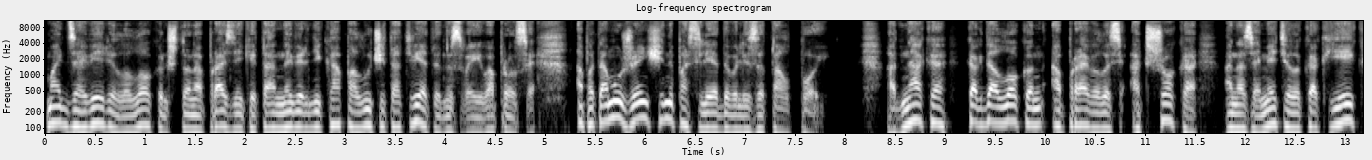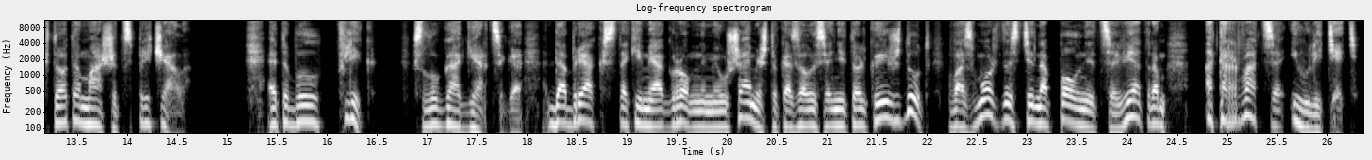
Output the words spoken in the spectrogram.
Мать заверила Локон, что на празднике та наверняка получит ответы на свои вопросы, а потому женщины последовали за толпой. Однако, когда Локон оправилась от шока, она заметила, как ей кто-то машет с причала. Это был Флик, слуга герцога, добряк с такими огромными ушами, что, казалось, они только и ждут возможности наполниться ветром, оторваться и улететь.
